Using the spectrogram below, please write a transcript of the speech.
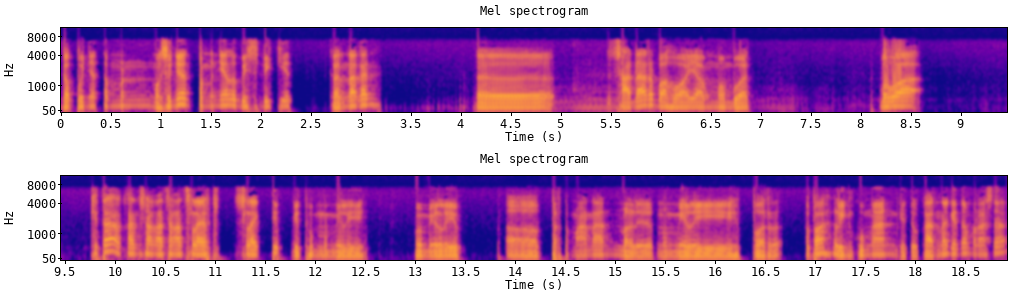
Gak punya temen. Maksudnya temennya lebih sedikit. Karena kan eh sadar bahwa yang membuat bahwa kita akan sangat-sangat selek- selektif gitu memilih memilih eh, pertemanan memilih, memilih per apa lingkungan gitu. Karena kita merasa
